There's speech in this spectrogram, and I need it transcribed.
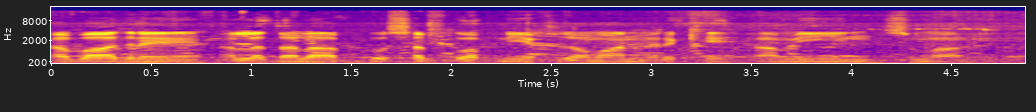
आबाद रहें। अल्लाह ताला आपको सबको अपनी अफजमान में रखें। आमीन सुमामीन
